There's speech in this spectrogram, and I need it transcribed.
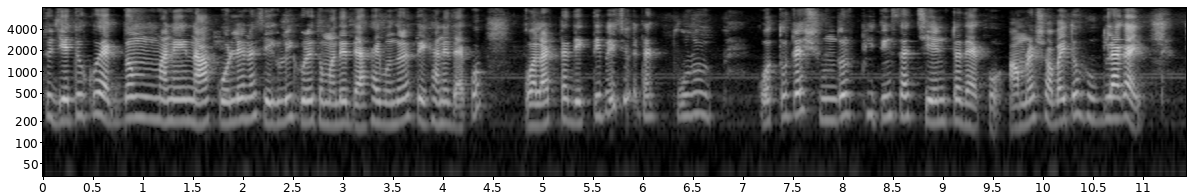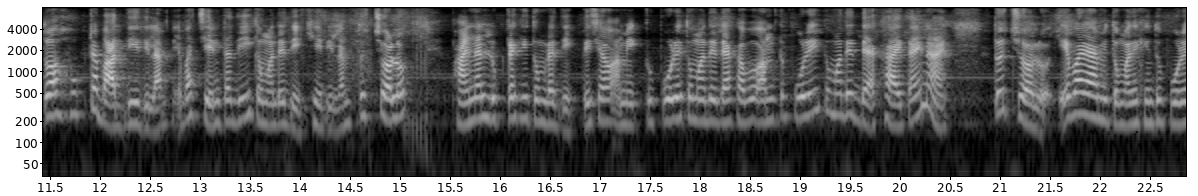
তো যেটুকু একদম মানে না করলে না সেগুলোই করে তোমাদের দেখাই বন্ধুরা। তো এখানে দেখো, কলারটা দেখতে পেয়েছ? এটা পুরো কতটা সুন্দর ফিটিংস আর চেনটা দেখো। আমরা সবাই তো হুক লাগাই, তো হুকটা বাদ দিয়ে দিলাম। এবার চেনটা দিয়েই তোমাদের দেখিয়ে দিলাম। তো চলো, ফাইনাল লুকটা কি তোমরা দেখতে চাও? আমি একটু পরে তোমাদের দেখাবো। আমি তো পরেই তোমাদের দেখাই, তাই না? তো চলো, এবারে আমি তোমাদের কিন্তু পরে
